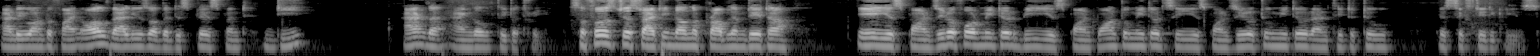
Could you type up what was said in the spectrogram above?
and we want to find all values of the displacement d and the angle theta 3. So first just writing down the problem data a is 0.04 meter, B is 0.12 meter, C is 0.02 meter and theta 2 is 60 degrees.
